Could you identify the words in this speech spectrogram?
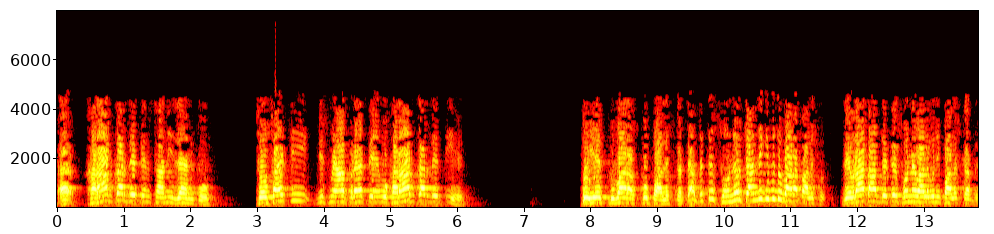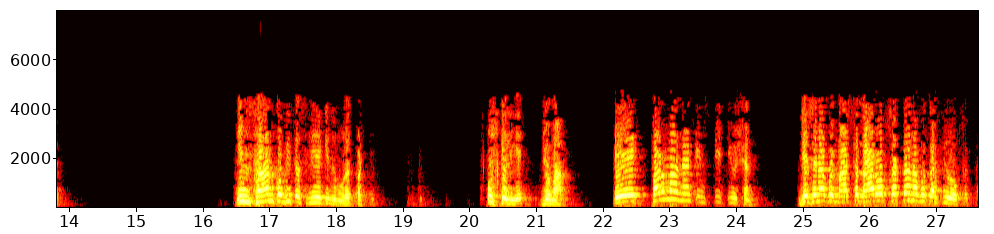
خراب کر دیتے انسانی ذہن کو۔ سوسائٹی جس میں آپ رہتے ہیں وہ خراب کر دیتی ہے۔ تو یہ دوبارہ اس کو پالش کرتے آپ دیکھتے سونے اور چاندی کی بھی دوبارہ پالش ہوتی زیورات آپ دیتے سونے والے کو بھی پالش کر دیتے انسان کو بھی تصلیح کی ضرورت پڑتی اس کے لیے جمعہ۔ ایک پرماننٹ انسٹیٹیوشن جسے نہ کوئی مارشل لا روک سکتا نہ کوئی کرفیو روک سکتا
